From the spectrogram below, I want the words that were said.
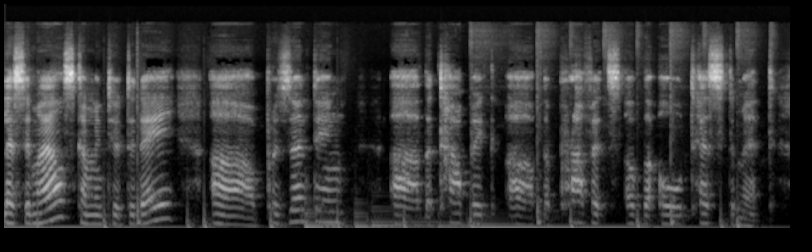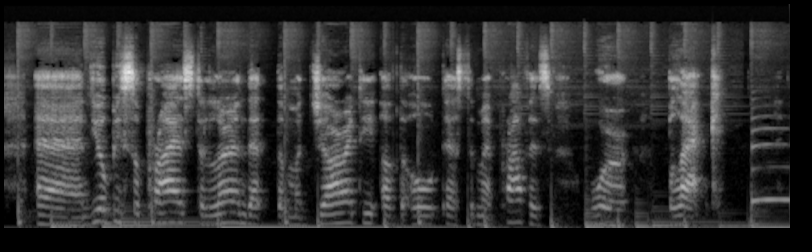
Lessie Myles coming to today, uh, presenting uh, the topic of the prophets of the Old Testament. And you'll be surprised to learn that the majority of the Old Testament prophets were black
